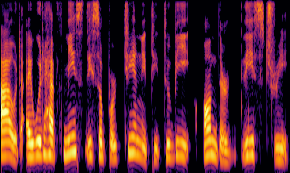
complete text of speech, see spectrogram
out, I would have missed this opportunity to be under this tree,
